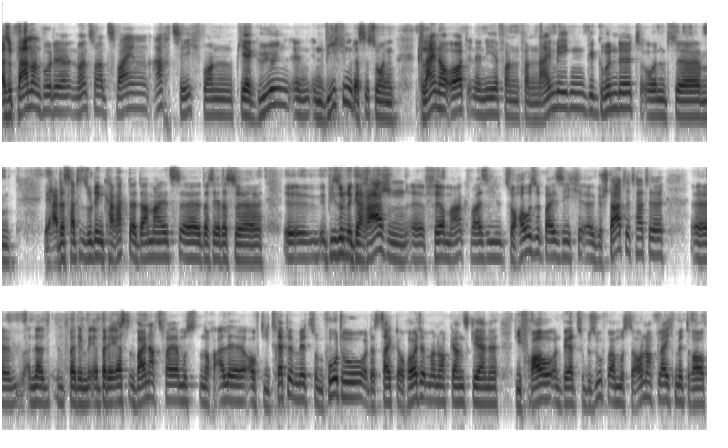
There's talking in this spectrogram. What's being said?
Also Planon wurde 1982 von Pierre Gühlen in, in Wiechen, das ist so ein kleiner Ort in der Nähe von, von Nijmegen, gegründet. Und ähm, ja, das hatte so den Charakter damals, äh, dass er das äh, äh wie so eine Garagenfirma quasi zu Hause bei sich äh, gestartet hatte. Äh, der, bei, dem, bei der ersten Weihnachtsfeier mussten noch alle auf die Treppe mit zum Foto. Und das zeigt auch heute immer noch ganz gerne. Die Frau und wer zu Besuch war, musste auch noch gleich mit drauf.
